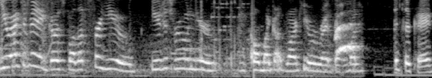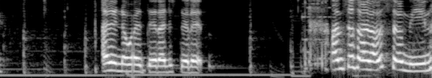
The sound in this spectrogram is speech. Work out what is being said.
you activated Ghost Ball. That's for you. You just ruined your. Oh my God, Mark, you were right there. bud. it's okay. I didn't know what it did, I just did it. I'm so sorry, that was so mean.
